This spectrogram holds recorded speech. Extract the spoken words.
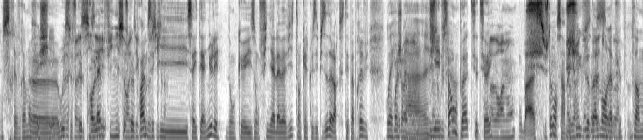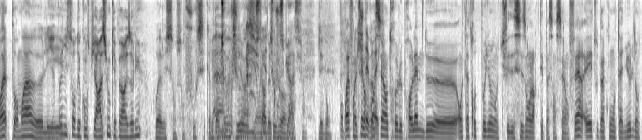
on se serait vraiment fait Euh, chier. oui, Ouais, sauf que le problème, fini, sauf que le problème, cool c'est que ça a été annulé. Donc euh, ils ont fini à la va-vite en quelques épisodes alors que c'était pas prévu. Donc, Ouais, moi j'aurais bah, Il y a ça- ou pas de cette série Pas vraiment. Bah justement, c'est un peu Bah, répond globalement, la plus... enfin, moi, pour moi, euh, les. Il n'y a pas une histoire de conspiration qui n'est pas résolue Ouais, mais ça, on s'en fout. C'est comme Bah, Toujours une histoire y de toujours, conspiration. hein. Mais bon. Bon bref, on est toujours coincé entre le problème de euh, on t'as trop de pognon donc tu fais des saisons alors que t'es pas censé en faire et tout d'un coup on t'annule donc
